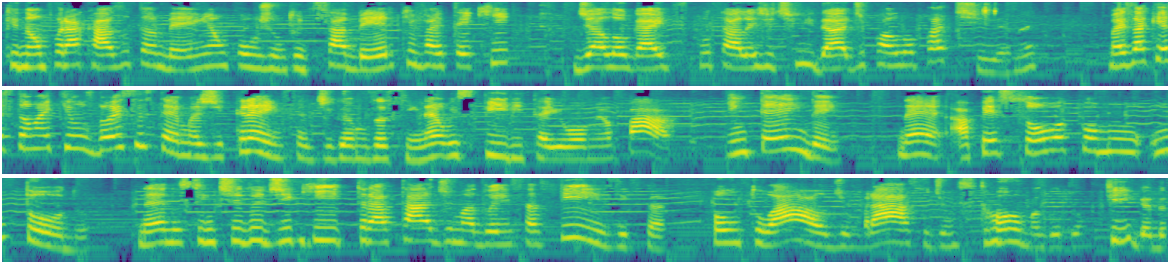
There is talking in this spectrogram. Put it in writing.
que não por acaso também é um conjunto de saber que vai ter que dialogar e disputar a legitimidade com a alopatia, né? Mas a questão é que os dois sistemas de crença, digamos assim, né, o espírita e o homeopata, entendem, né, a pessoa como um todo, né, no sentido de que tratar de uma doença física pontual, de um braço, de um estômago, de um fígado,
